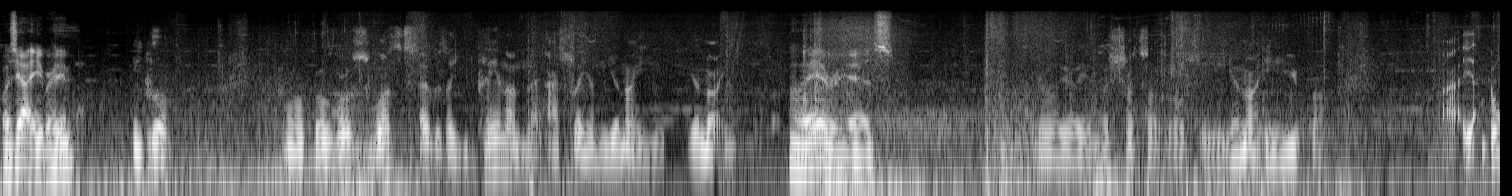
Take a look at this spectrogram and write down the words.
Where's he at, Ibrahim? Bro. Oh, bro, bro, what servers are you playing on? I swear you're, you're not You're not Oh, there he is. Yo, yo, yo, no, shut up, bro. You're not EU, bro. Uh, yeah, bro,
